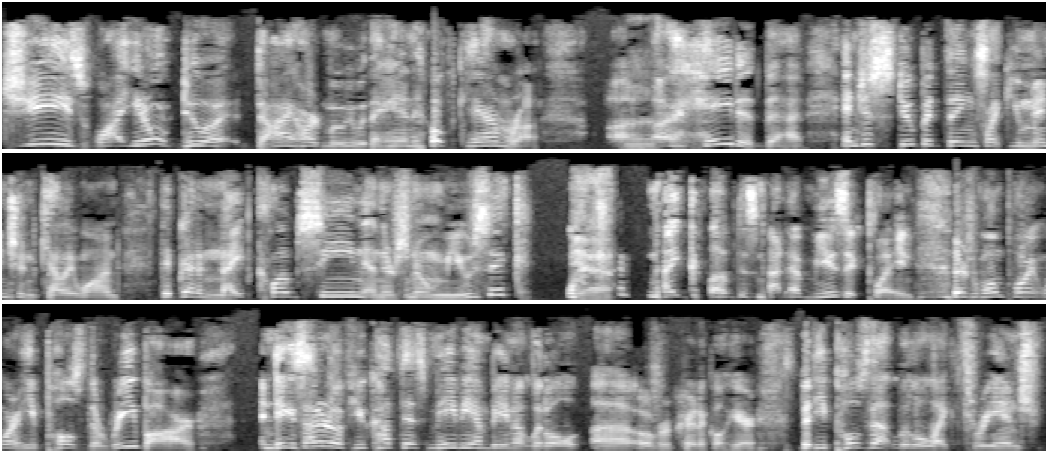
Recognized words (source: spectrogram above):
Jeez, why you don't do a Die Hard movie with a handheld camera? Uh, I hated that, and just stupid things like you mentioned, Kelly Wand. They've got a nightclub scene and there's no music. Yeah. nightclub does not have music playing. There's one point where he pulls the rebar, and Dingus, I don't know if you caught this. Maybe I'm being a little uh, overcritical here, but he pulls that little like three inch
